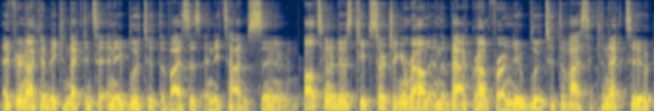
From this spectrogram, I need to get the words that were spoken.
if you're not gonna be connecting to any Bluetooth devices anytime soon. All it's gonna do is keep searching around in the background for a new Bluetooth device to connect to,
